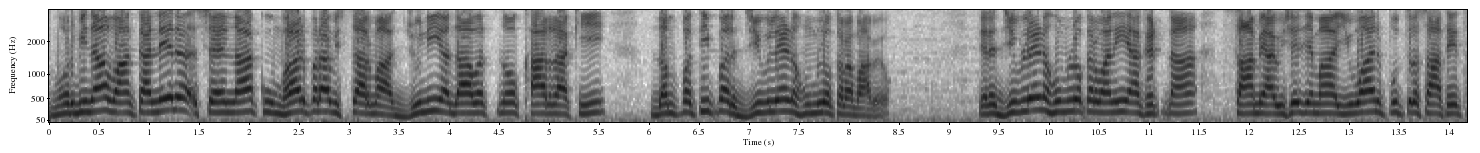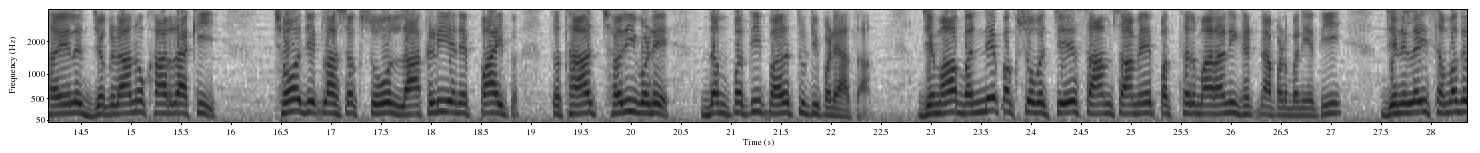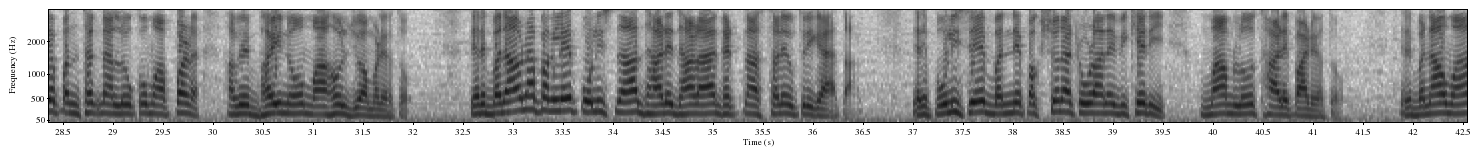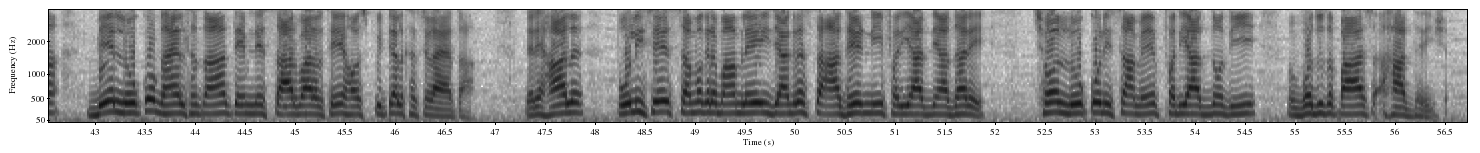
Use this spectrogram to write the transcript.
મોરબીના વાંકાનેર શહેરના કુંભારપરા વિસ્તારમાં જૂની અદાવતનો ખાર રાખી દંપતી પર જીવલેણ હુમલો કરવામાં આવ્યો. ત્યારે જીવલેણ હુમલો કરવાની આ ઘટના સામે આવી છે, જેમાં યુવાન પુત્ર સાથે થયેલ ઝઘડાનો ખાર રાખી છ જેટલા શખ્સો લાકડી અને પાઇપ તથા છરી વડે દંપતી પર તૂટી પડ્યા હતા. જેમાં બંને પક્ષો વચ્ચે સામસામે પથ્થરમારાની ઘટના પણ બની હતી, જેને લઈ સમગ્ર પંથકના લોકોમાં પણ હવે ભયનો માહોલ જોવા મળ્યો હતો. ત્યારે બનાવના પગલે પોલીસના ધાડે ધાડા ઘટના સ્થળે ઉતરી ગયા હતા. ત્યારે પોલીસે બંને પક્ષોના ટોળાને વિખેરી મામલો થાળે પાડ્યો હતો. ત્યારે બનાવમાં બે લોકો ઘાયલ થતાં તેમને સારવાર અર્થે હોસ્પિટલ ખસેડાયા હતા. ત્યારે હાલ પોલીસે સમગ્ર મામલે ઇજાગ્રસ્ત આધેડની ફરિયાદને આધારે છ લોકોની સામે ફરિયાદ નોંધી વધુ તપાસ હાથ ધરી છે.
